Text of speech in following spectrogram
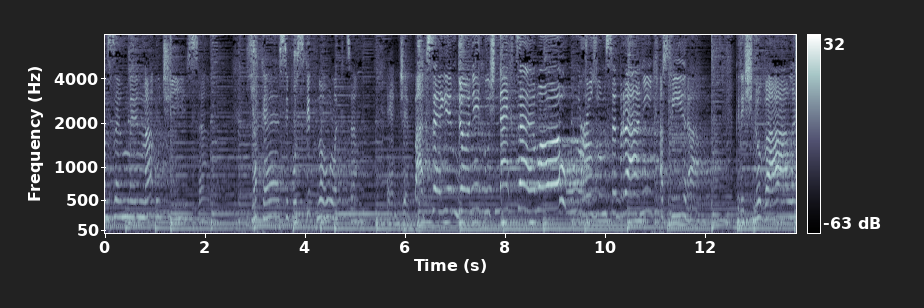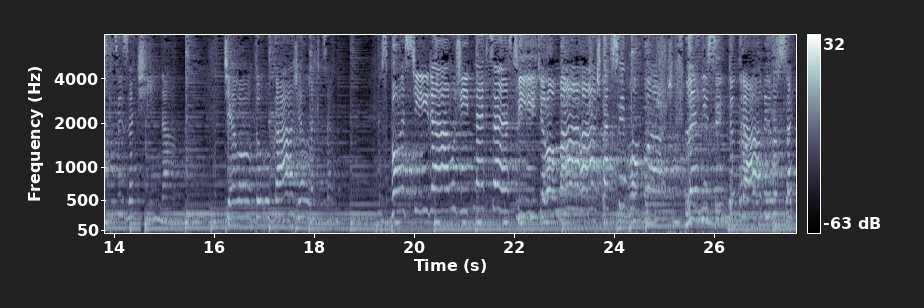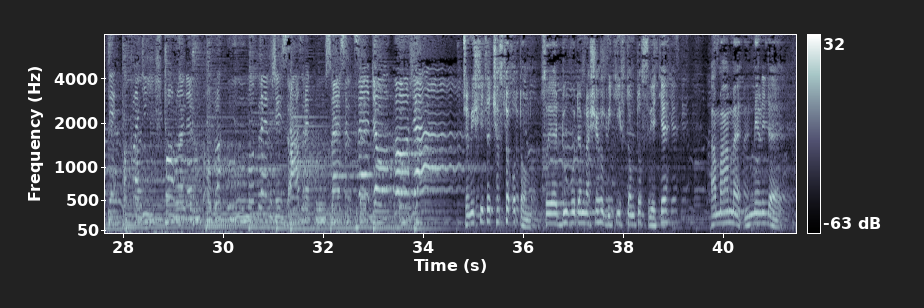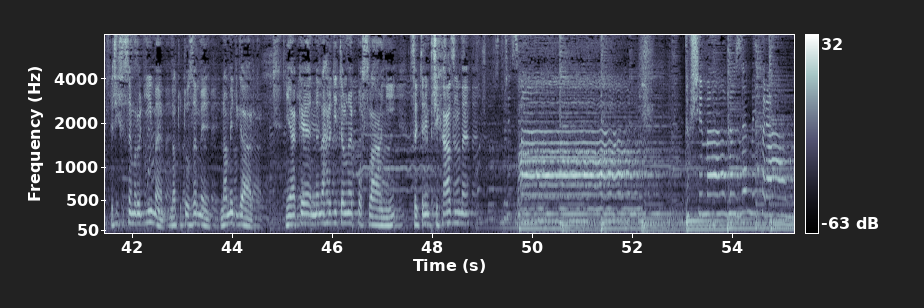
na zemi naučí se, jaké si poskytnou lekce, jenže pak se jim do nich už nechce, wow, rozum se brání a spírá, když nová lekce začíná. Tělo to ukáže lehce, s bolestí dál žít nechce, svý tělo máš, tak si ho ochladí, pohledem k oblakům otevři zázrakům své srdce do kořán. Přemýšlíte často o tom, co je důvodem našeho bytí v tomto světě? A máme my lidé, kteří se sem rodíme, na tuto zemi, na Midgard, nějaké nenahraditelné poslání, se kterým přicházíme? Duše má na zemi chrám,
